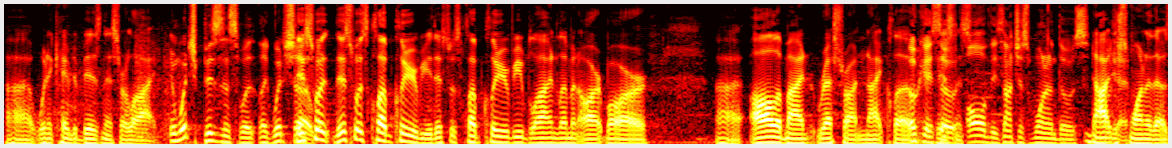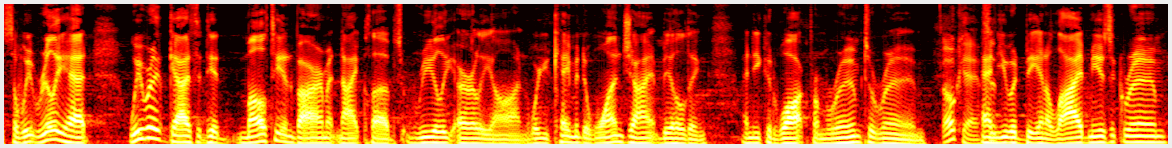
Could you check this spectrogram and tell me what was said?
uh, when it came to business or life. And which business was like which? This uh, was this was Club Clearview. This was Club Clearview Blind Lemon Art Bar. Uh, all of my restaurant and nightclub. okay. So all of these, not just one of those. not Okay. just one of those. So we really had we were guys that did multi-environment nightclubs really early on, where you came into one giant building and you could walk from room to room. Okay, and so- you would be in a live music room,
